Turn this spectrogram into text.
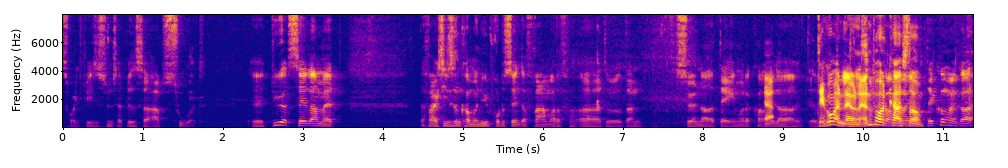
jeg tror, de fleste synes, er blevet så absurd øh, dyrt, selvom at der faktisk hele tiden kommer nye producenter frem, og der, og du ved, der er sønner og damer, der kommer. Ja. Eller, øh, Det kunne man lave en anden podcast kommer om. Det kunne man godt,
